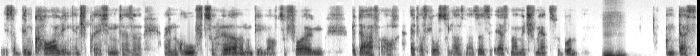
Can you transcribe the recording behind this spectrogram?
ist dem Calling entsprechend, also einen Ruf zu hören und dem auch zu folgen, bedarf auch etwas loszulassen. Also ist erstmal mit Schmerz verbunden. Mhm. Und das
